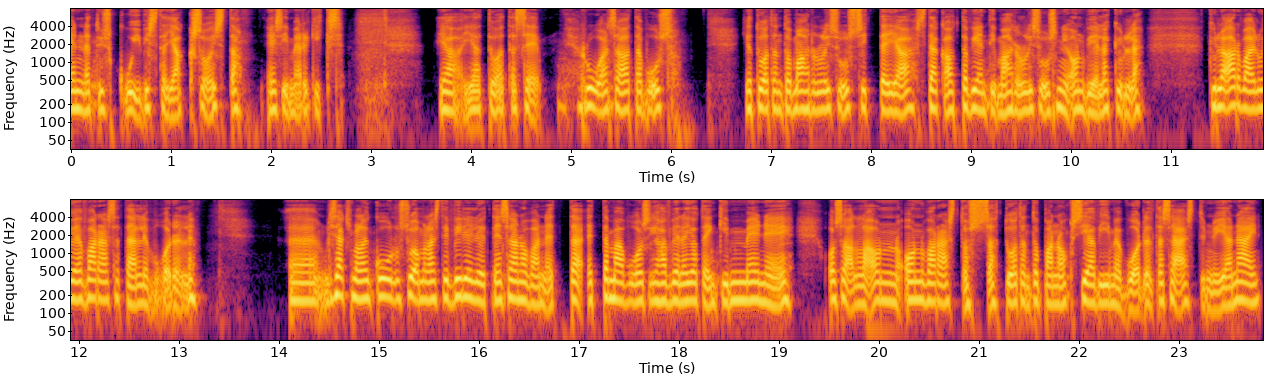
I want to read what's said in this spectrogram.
ennätyskuivista jaksoista esimerkiksi. Ja, ja tuota se ruoan saatavuus ja tuotantomahdollisuus sitten ja sitä kautta vientimahdollisuus niin on vielä kyllä, kyllä arvailujen varassa tälle vuodelle. Lisäksi mä olen kuullut suomalaisten viljelijöiden sanovan, että, että tämä vuosihan vielä jotenkin menee. Osalla on, on varastossa tuotantopanoksia viime vuodelta säästynyt ja näin,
